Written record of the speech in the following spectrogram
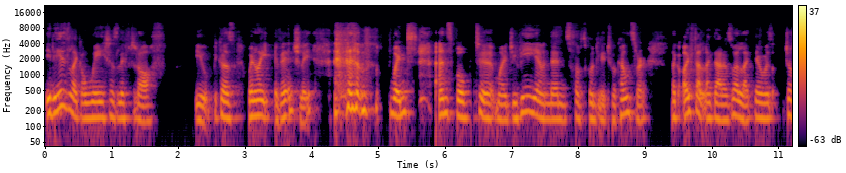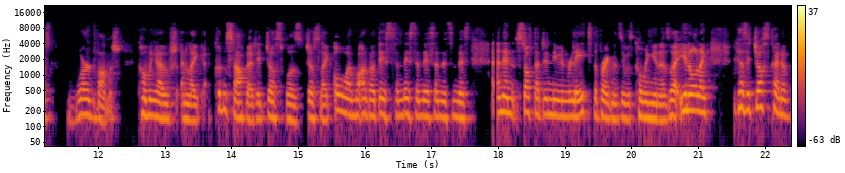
it is like a weight has lifted off you because when I eventually um, went and spoke to my GP and then subsequently to a counselor, like I felt like that as well. Like there was just word vomit coming out and like I couldn't stop it. It just was just like, oh, and what about this and this and this and this and this. And then stuff that didn't even relate to the pregnancy was coming in as well. You know, like because it just kind of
